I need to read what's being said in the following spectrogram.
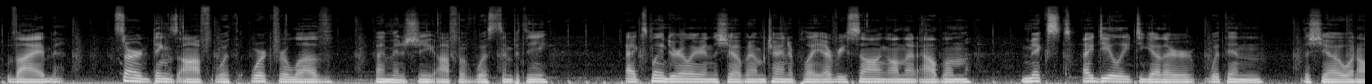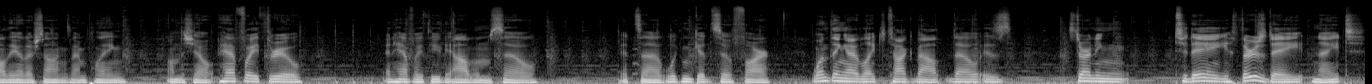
vibe. Started things off with Work for Love by Ministry off of With Sympathy. I explained earlier in the show, but I'm trying to play every song on that album mixed ideally together within the show and all the other songs I'm playing on the show halfway through and halfway through the album, so it's uh, looking good so far. One thing I'd like to talk about though is starting today, Thursday night,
